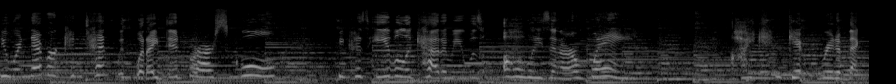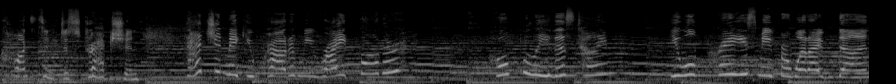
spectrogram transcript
you were never content with what I did for our school because Evil Academy was always in our way. If I can get rid of that constant distraction, that should make you proud of me, right, Father? Hopefully this time, you will praise me for what I've done.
